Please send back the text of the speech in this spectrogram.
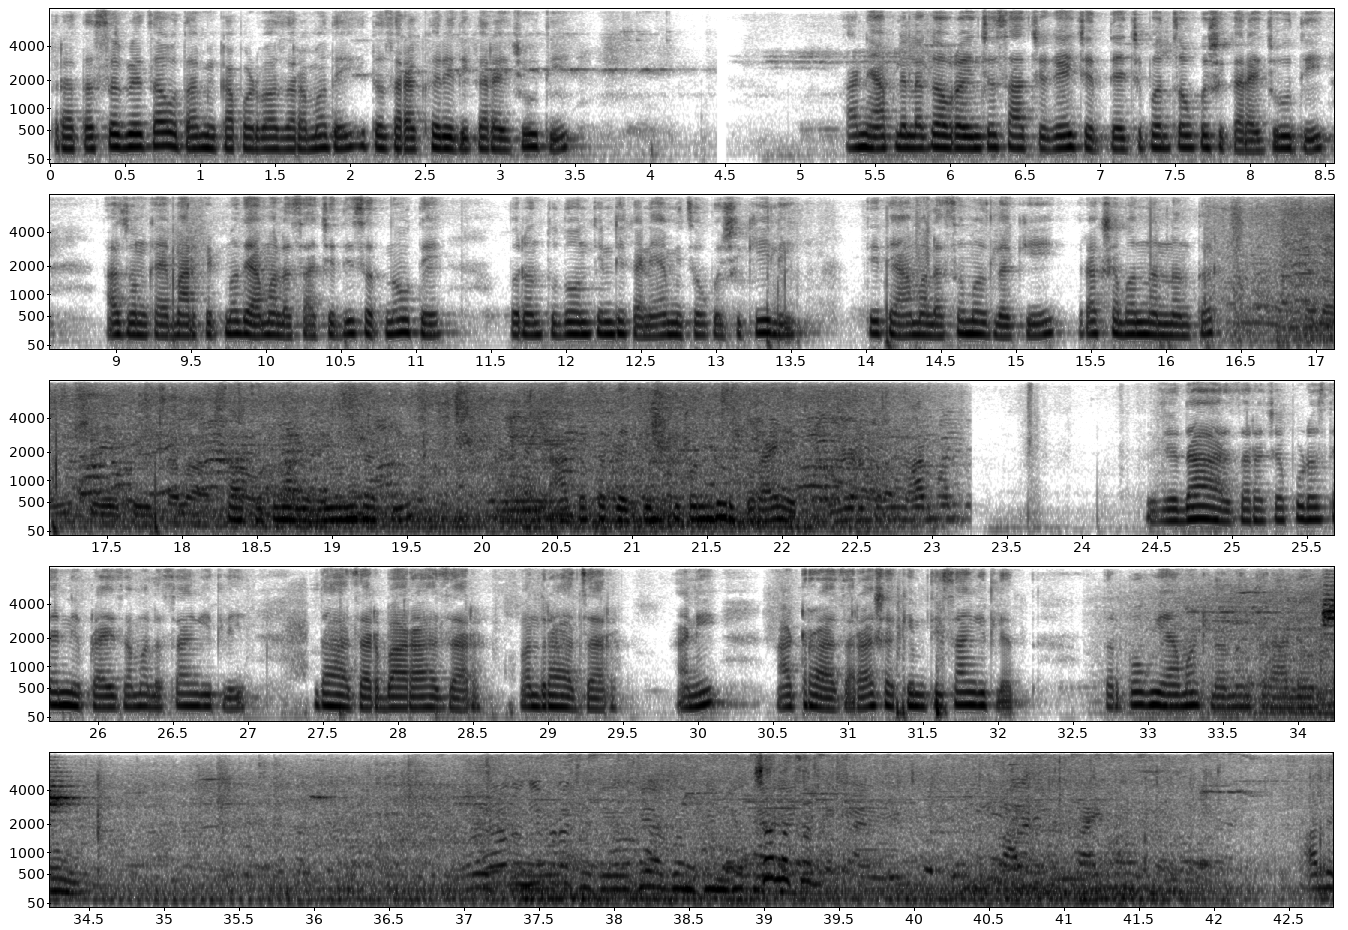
तर आता सगळेच आहोत आम्ही कापड बाजारामध्ये. इथं जरा खरेदी करायची होती. आणि आपल्याला गौराईंचे साचे घ्यायचे आहेत, त्याची पण चौकशी करायची होती. अजून काय मार्केटमध्ये आम्हाला साचे दिसत नव्हते परंतु दोन तीन ठिकाणी आम्ही चौकशी केली. तिथे आम्हाला समजलं की रक्षाबंधननंतर साचे तुम्हाला मिळून जातील. आता सध्या किमती पण भरपूर आहेत. म्हणजे दहा हजाराच्या पुढंच त्यांनी प्राईज आम्हाला सांगितली. दहा हजार बारा हजार पंधरा हजार आणि अठरा हजार अशा किमती सांगितल्यात. तर बघूया म्हटलं नंतर आल्यावर पाहू. चला. आले.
